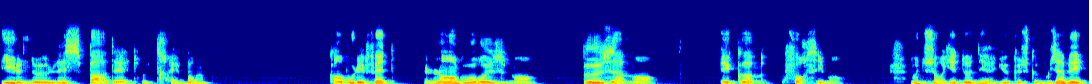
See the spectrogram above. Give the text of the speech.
ils ne laissent pas d'être très bons quand vous les faites langoureusement, pesamment et comme forcément. Vous ne sauriez donner à Dieu que ce que vous avez.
